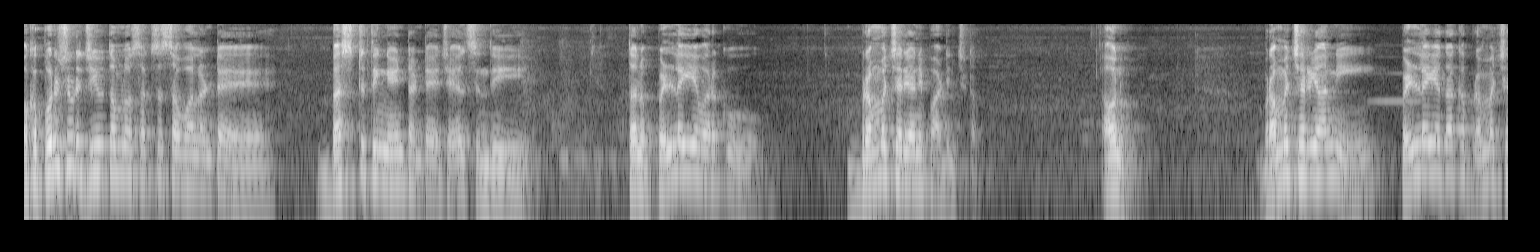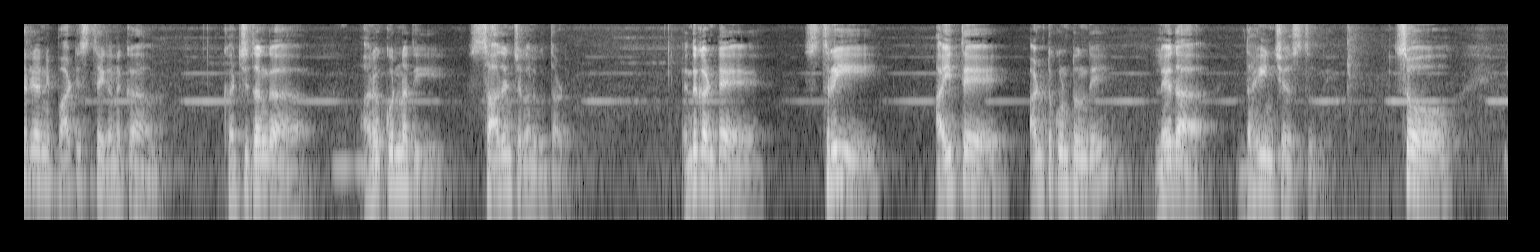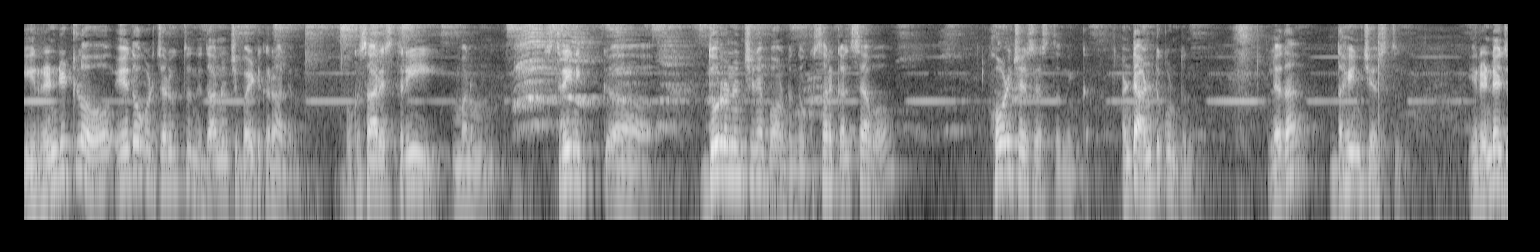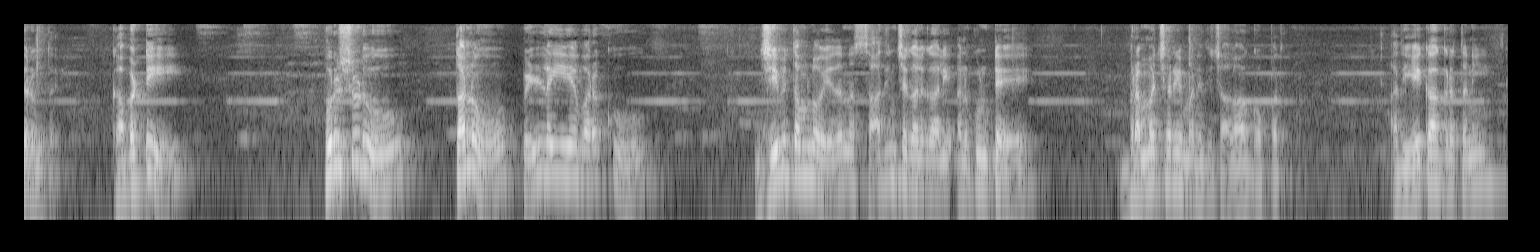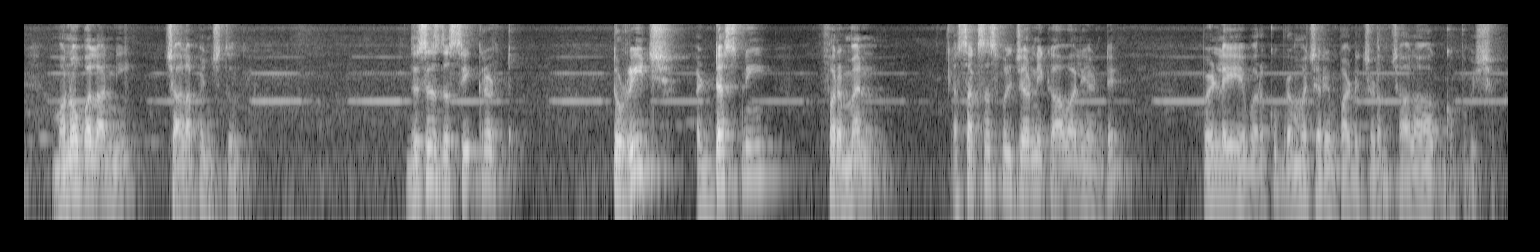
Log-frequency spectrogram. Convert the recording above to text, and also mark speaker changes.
Speaker 1: ఒక పురుషుడి జీవితంలో సక్సెస్ అవ్వాలంటే బెస్ట్ థింగ్ ఏంటంటే చేయాల్సింది తను పెళ్ళయ్యే వరకు బ్రహ్మచర్యాన్ని పాటించటం. అవును. బ్రహ్మచర్యాన్ని పెళ్ళయ్యేదాకా బ్రహ్మచర్యాన్ని పాటిస్తే గనక ఖచ్చితంగా అనుకున్నది సాధించగలుగుతాడు. ఎందుకంటే స్త్రీ అయితే అంటుకుంటుంది లేదా దహించేస్తుంది. సో ఈ రెండిట్లో ఏదో ఒకటి జరుగుతుంది దాని నుంచి బయటకు రాలేము ఒకసారి స్త్రీ మనం స్త్రీని దూరం నుంచినే బాగుంటుంది. ఒకసారి కలిసావో హోల్డ్ చేసేస్తుంది ఇంకా. అంటే అంటుకుంటుంది లేదా దహించేస్తుంది. ఈ రెండే జరుగుతాయి. కాబట్టి పురుషుడు తను పెళ్ళయ్యే వరకు జీవితంలో ఏదన్నా సాధించగలగాలి అనుకుంటే బ్రహ్మచర్యం అనేది చాలా గొప్పది. అది ఏకాగ్రతని మనోబలాన్ని చాలా పెంచుతుంది. This is the secret to reach a destiny for men a successful journey కావాలి అంటే పెళ్ళయ్యే వరకు బ్రహ్మచర్యం పాటించడం చాలా గొప్ప విషయం.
